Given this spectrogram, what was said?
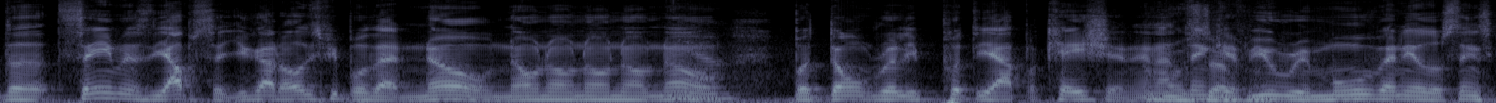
the same is the opposite. You got all these people that know no no no no no Yeah. But don't really put the application. And I Most think if you remove any of those things,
